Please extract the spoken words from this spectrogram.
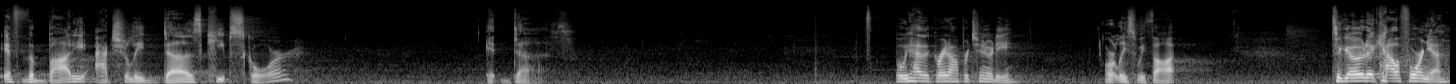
if the body actually does keep score, it does. But we had a great opportunity, or at least we thought, to go to California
